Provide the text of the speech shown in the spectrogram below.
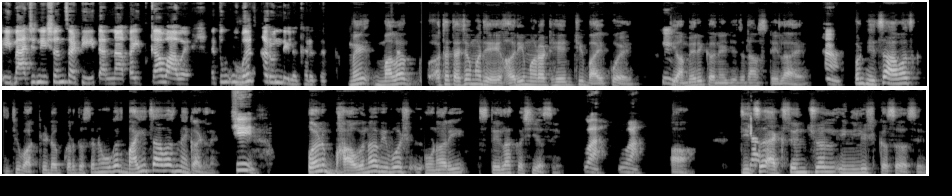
इमॅजिनेशनसाठी त्यांना आता इतका वाव आहे तू हो. उभंच करून दिलं खरं तर. मला आता त्याच्यामध्ये हरी मराठेंची बायको आहे ती अमेरिकन आहे जिचं नाव स्टेला आहे. पण तिचा आवाज तिची वाक्य डब करत असताना उगाच बाईचा आवाज नाही काढलाय. पण भावना विवश होणारी स्टेला कशी असेल? वा वा हा. तिचं ऍक्सेंच्युअल इंग्लिश कसं असेल?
